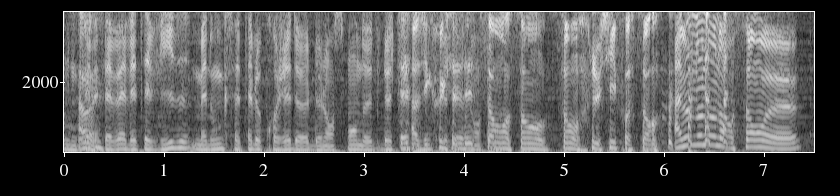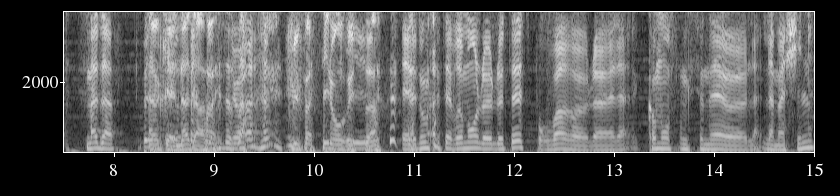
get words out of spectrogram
donc Ah elle, ouais. était, elle était vide, mais donc c'était le projet de, de lancement de, de test. Ah, j'ai cru que c'était lancement. 100, 100, 100, le chiffre 100. Ah non, non, non, non, sans euh, nada. Ok, nada, ouais, c'est ça. Plus facile en russe. hein. Et donc c'était vraiment le, le test pour voir euh, la- la- comment fonctionnait euh, la, la machine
